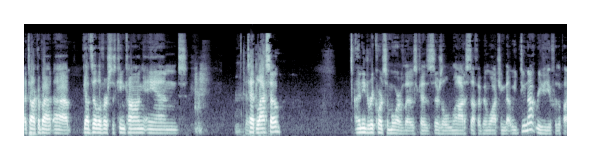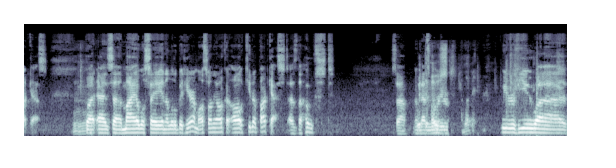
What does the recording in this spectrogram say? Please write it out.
I talk about uh, Godzilla versus King Kong and Ted Lasso. I need to record some more of those because there's a lot of stuff I've been watching that we do not review for the podcast. Mhm. But as uh, Maya will say in a little bit here, I'm also on the All, All Queued Up podcast as the host. So and with the where we- most. Love it. we review uh,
